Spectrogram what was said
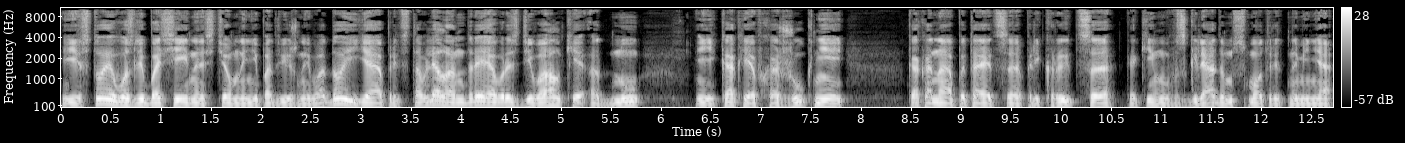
и стоя возле бассейна с темной неподвижной водой, я представлял Андрея в раздевалке одну, и как я вхожу к ней – как она пытается прикрыться, каким взглядом смотрит на меня.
